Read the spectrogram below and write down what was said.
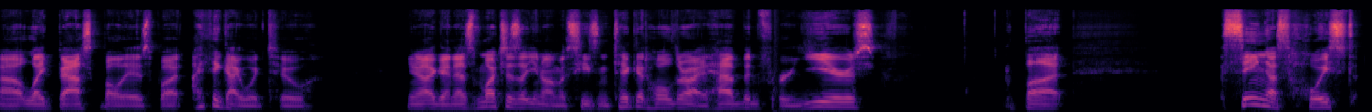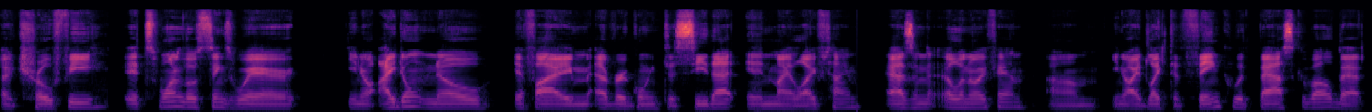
uh, like basketball is. But I think I would too. You know, again, as much as you know, I'm a season ticket holder. I have been for years, but seeing us hoist a trophy, it's one of those things where you know I don't know if I'm ever going to see that in my lifetime as an Illinois fan. Um, you know, I'd like to think with basketball that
